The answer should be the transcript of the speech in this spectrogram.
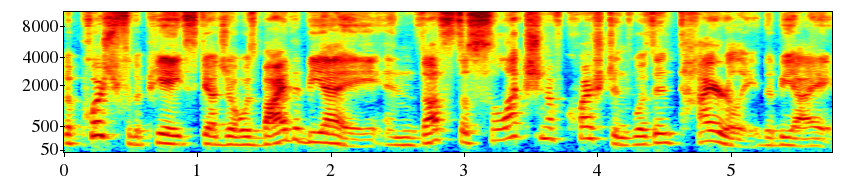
the push for the P8 schedule was by the BIA, and thus the selection of questions was entirely the BIA.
